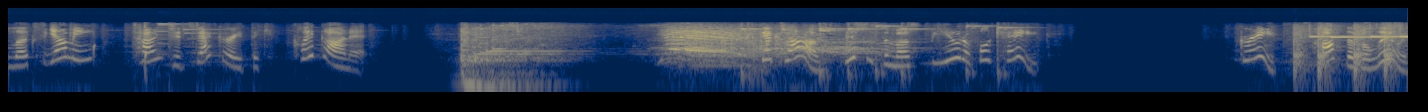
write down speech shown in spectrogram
Looks yummy. Time to decorate the click on it. Yay! Good job. This is the most beautiful cake. Great. Pop the balloon.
